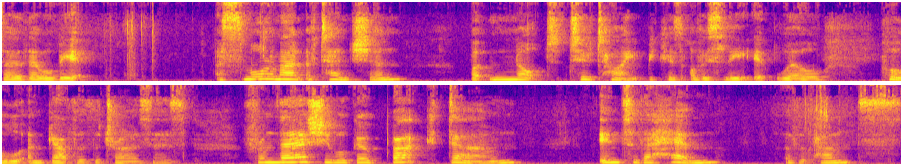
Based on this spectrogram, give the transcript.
So there will be a small amount of tension but not too tight because obviously it will pull and gather the trousers. From there she will go back down into the hem of the pants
